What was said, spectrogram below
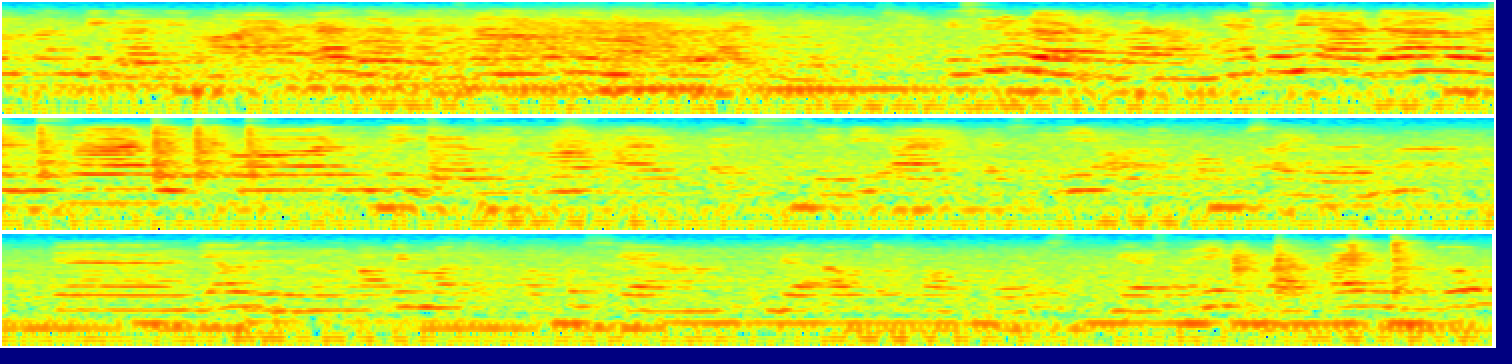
Nikon 35 AFS dan lensa Nikon 50 AFD. Di sini udah ada barangnya. Di sini ada lensa Nikon 35 AFS. Jadi AFS ini autofocus silent dan dia udah dilengkapi motor fokus yang udah autofocus. Biasanya dipakai untuk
